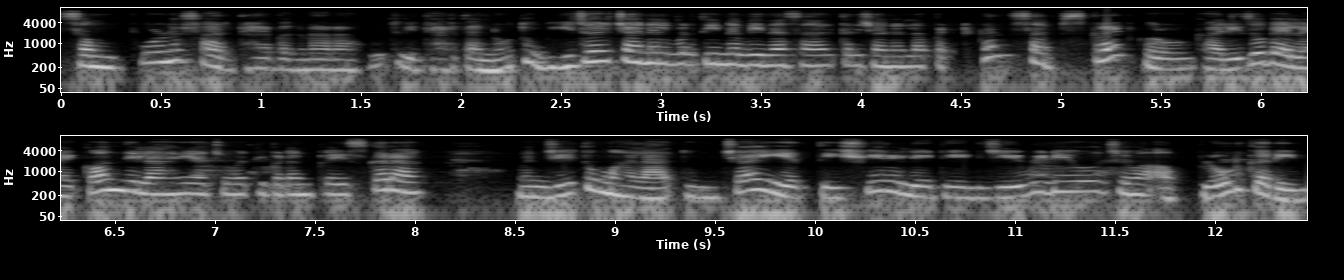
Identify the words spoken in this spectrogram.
संपूर्ण स्वाध्याय बघणार आहोत. विद्यार्थ्यांनो तुम्ही जर चॅनलवरती नवीन असाल तर चॅनलला पटकन सबस्क्राईब करून खाली जो बेल आयकॉन दिला आहे याच्यावरती बटन प्रेस करा. म्हणजे तुम्हाला तुमच्या इयत्तेशी रिलेटेड जे व्हिडिओ जेव्हा अपलोड करीन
